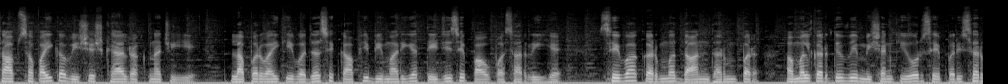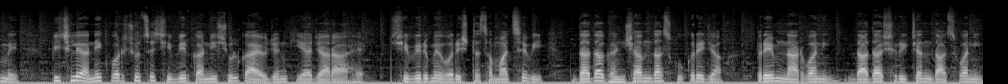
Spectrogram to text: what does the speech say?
साफ़ सफ़ाई का विशेष ख्याल रखना चाहिए। लापरवाही की वजह से काफ़ी बीमारियाँ तेज़ी से पाव पसार रही है। सेवा, कर्म, दान, धर्म पर अमल करते हुए मिशन की ओर से परिसर में पिछले अनेक वर्षों से शिविर का निशुल्क आयोजन किया जा रहा है। शिविर में वरिष्ठ समाजसेवी दादा घनश्याम दास कुकरेजा, प्रेम नारवानी, दादा श्रीचंद दासवानी,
